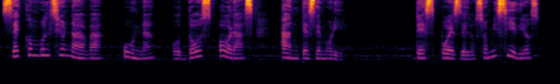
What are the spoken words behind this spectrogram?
se convulsionaba una o dos horas antes de morir. Después de los homicidios,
